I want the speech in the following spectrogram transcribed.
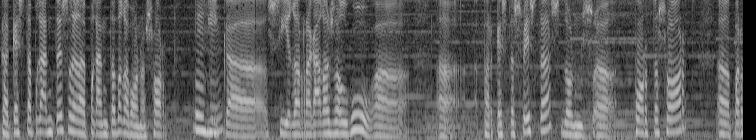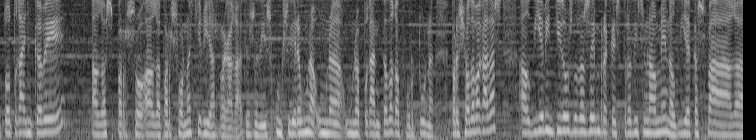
que aquesta planta és la planta de la bona sort Mhm. i que si la regales a algú eh, eh, per aquestes festes, doncs eh, porta sort eh, per tot l'any que ve a, les perso a la persona a qui li has regalat. És a dir, es considera una, una, una planta de la fortuna. Per això, de vegades, el dia 22 de desembre, que és tradicionalment el dia que es fa la,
